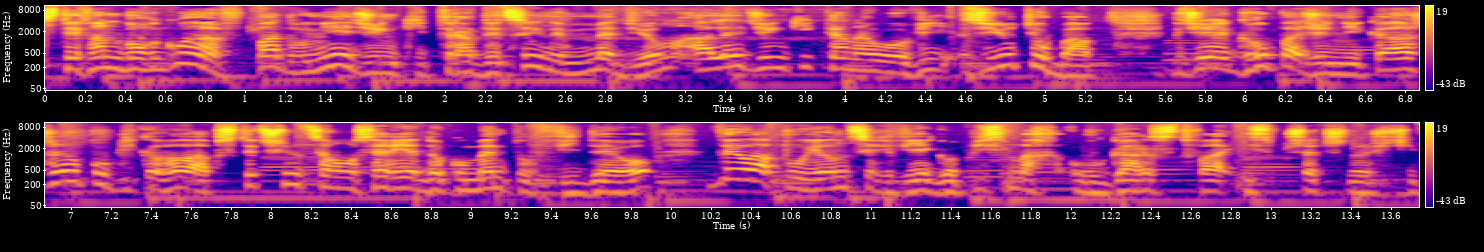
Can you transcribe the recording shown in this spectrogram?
Stefan Bourgoin wpadł nie dzięki tradycyjnym mediom, ale dzięki kanałowi z YouTube'a, gdzie grupa dziennikarzy opublikowała w styczniu całą serię dokumentów wideo wyłapujących w jego pismach łgarstwa i sprzeczności.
